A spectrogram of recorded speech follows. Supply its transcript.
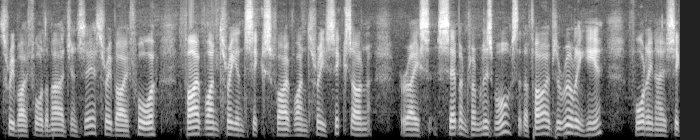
3 by 4 the margins there, 3 by 4, 5, 1, 3 and 6, 5, 1, 3, 6 on race 7 from Lismore. So the fives are ruling here, 14.06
